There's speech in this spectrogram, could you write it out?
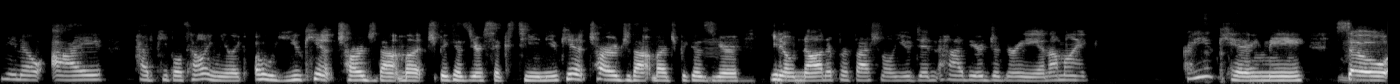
you know I had people telling me like oh you can't charge that much because you're 16 you can't charge that much because you're you know not a professional. You didn't have your degree. And i'm like are you kidding me so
